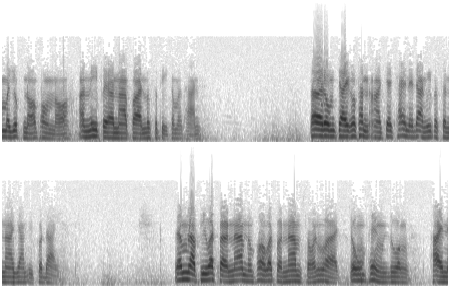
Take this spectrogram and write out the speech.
ำมายุบหนอพองหนอ อันนี้เป็นอนาปานุสติกรรมฐานถ้าอารมณ์ใจของท่านอาจจะใช้ในด้านวิปัสสนาญาณอีกก็ได้สำหรับที่วัดปากน้ำหลวงพ่อวัดปากน้ำสอนว่าจงเพ่งดวงภายใน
